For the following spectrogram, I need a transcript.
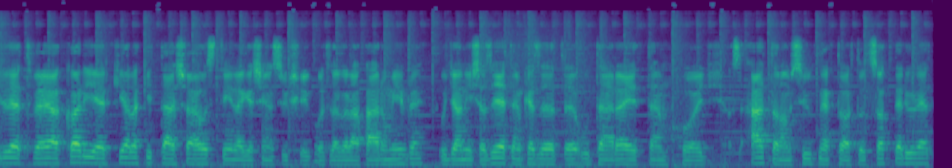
illetve a karrier kialakításához ténylegesen szükség volt legalább három évre, ugyanis az egyetem kezdete után rájöttem, hogy az általam szűknek tartott szakterület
